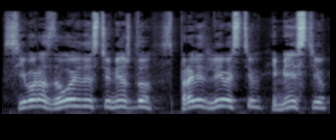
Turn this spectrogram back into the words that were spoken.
с его раздвоенностью между справедливостью и местью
